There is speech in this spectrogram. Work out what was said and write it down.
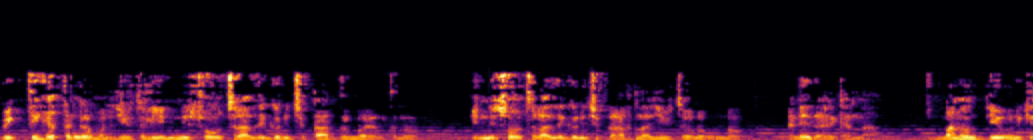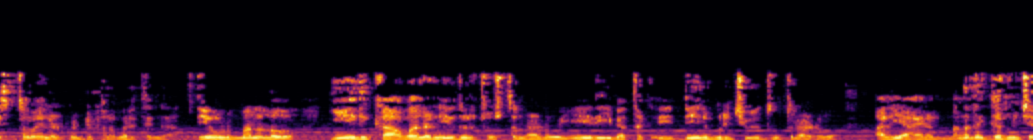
వ్యక్తిగతంగా మన జీవితంలో ఎన్ని సంవత్సరాల దగ్గర నుంచి ప్రార్థనలో వెళ్తున్నాం ఎన్ని సంవత్సరాల దగ్గర నుంచి ప్రార్థనా జీవితంలో ఉన్నాం అనే దానికన్నా మనం దేవునికి ఇష్టమైనటువంటి ఫలభరితంగా దేవుడు మనలో ఏది కావాలని ఎదురు చూస్తున్నాడో ఏది వెతక దేని గురించి వెతుకుతున్నాడో అది ఆయన మన దగ్గర నుంచి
